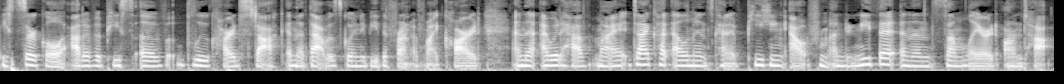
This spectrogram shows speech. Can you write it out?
a circle out of a piece of blue cardstock and that that was going to be the front of my card. And that I would have my die cut elements kind of peeking out from underneath it and then some layered on top.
